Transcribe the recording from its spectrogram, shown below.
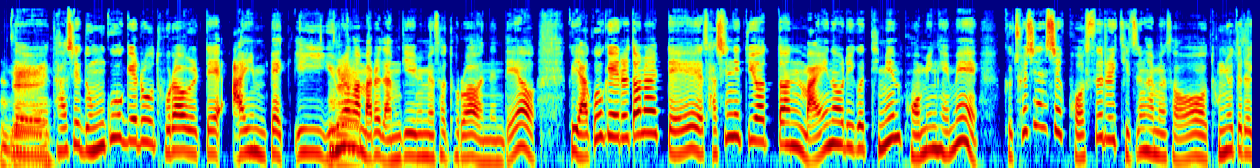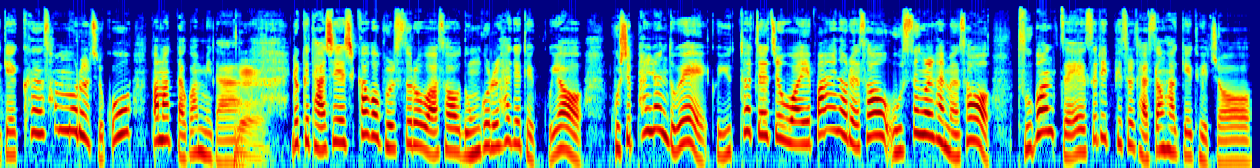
네. 네. 다시 농구계로 돌아올 때 I'm back 이 유명한 네. 말을 남기면서 돌아왔는데요. 그 야구계를 떠날 때 자신이 뛰었던 마이너리그 팀인 버밍햄에 그 최신식 버스를 기증하면서 동료들에게 큰 선물을 주고 떠났다고 합니다. 네. 이렇게 다시 시카고 불스로 와서 농구를 하게 됐고요. 98년도에 그 유타 재즈와의 파이널에서 우승을 하면서 두 번째 쓰리핏을 달성하게 되죠.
